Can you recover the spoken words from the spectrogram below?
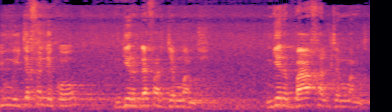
yu muy jëfandikoo ngir defar jëmmam ji ngir baaxal jëmmam ji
